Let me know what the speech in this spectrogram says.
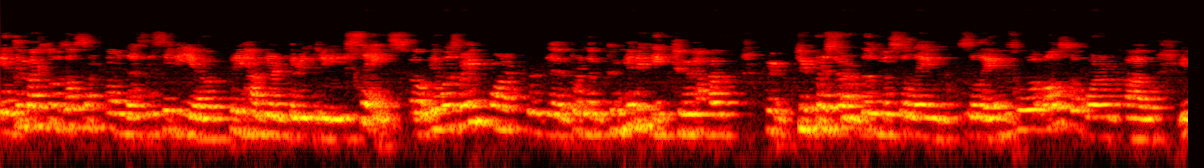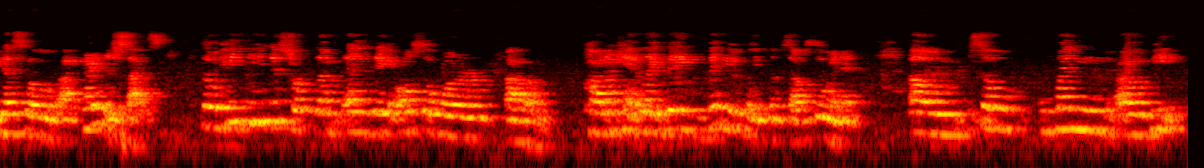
And Timbuktu is also known as the city of 333 saints. So it was very important for the for the community to have to preserve those mausoleums who also were uh, UNESCO uh, heritage sites. So he, he destroyed them, and they also were um, caught camera, like they videotaped themselves doing it. Um, so when uh, we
